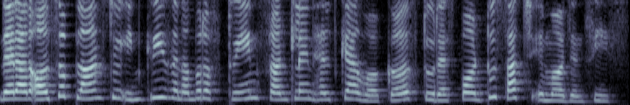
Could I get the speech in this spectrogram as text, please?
There are also plans to increase the number of trained frontline healthcare workers to respond to such emergencies.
